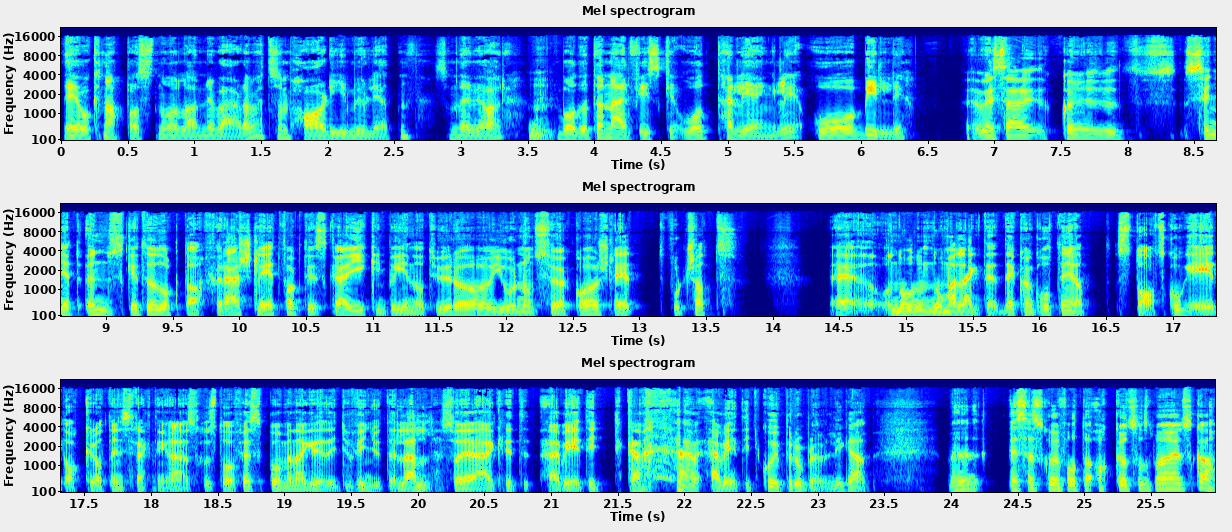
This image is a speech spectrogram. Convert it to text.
det er jo knappast noe land i verden vet, som har de mulighetene som det vi har. Mm. Både til nærfiske og tilgjengelig og billig. Hvis jeg kan sende et ønske til dere, da. For jeg slet faktisk. Jeg gikk inn på iNatur og gjorde noen søk og slet fortsatt. Eh, og nå, nå må jeg legge til, Det kan godt hende at Statskog eide akkurat den strekninga jeg skal stå og fiske på, men jeg greide ikke å finne ut det likevel. Så jeg, jeg, vet ikke, jeg vet ikke hvor problemet ligger. Men hvis jeg skulle fått det akkurat sånn som jeg ønska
